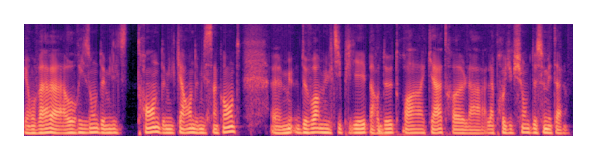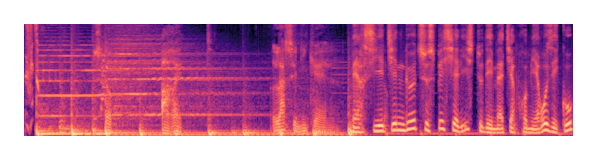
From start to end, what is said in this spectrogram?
Et on va à horizon 2030, 2040, 2050 devoir multiplier par 2, 3, 4 la, la production de ce métal. Stop. Là, c'est nickel. Merci Étienne Goetz, spécialiste des matières premières aux échos.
